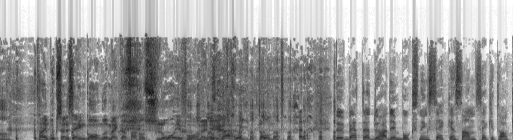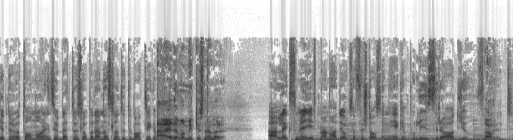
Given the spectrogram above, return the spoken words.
thaiboxades en gång och märkte att fan, de slår ju på mig. Det är ju skitont. Det är bättre att du hade en boxningssäck, en sandsäck i taket när du var tonåring, så det är bättre att slå på den. Den slår inte tillbaka lika mycket. Nej, den var mycket snällare. Alex som jag är gift med, han hade ju också förstås en egen polisradio förut.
